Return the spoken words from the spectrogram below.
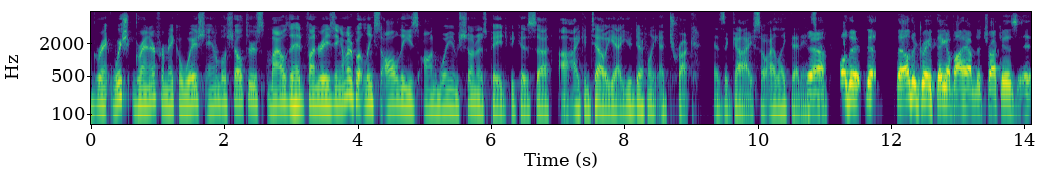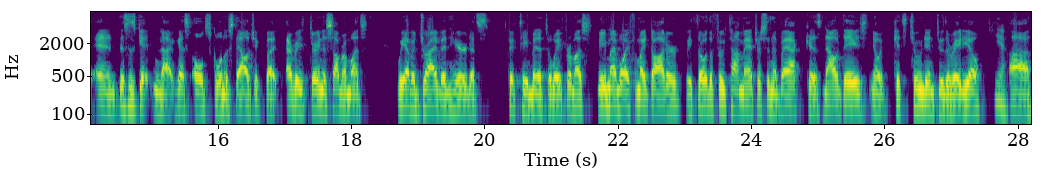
grant, wish granter for Make a Wish, animal shelters, miles ahead fundraising. I'm going to put links to all these on William's show notes page because, uh, I can tell, yeah, you're definitely a truck as a guy. So I like that answer. Yeah. Well, the, the, the other great thing about having a truck is, and this is getting, I guess, old school nostalgic, but every during the summer months, we have a drive-in here that's 15 minutes away from us. Me, my wife, and my daughter, we throw the futon mattress in the back because nowadays, you know, it gets tuned in through the radio. Yeah. Uh,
